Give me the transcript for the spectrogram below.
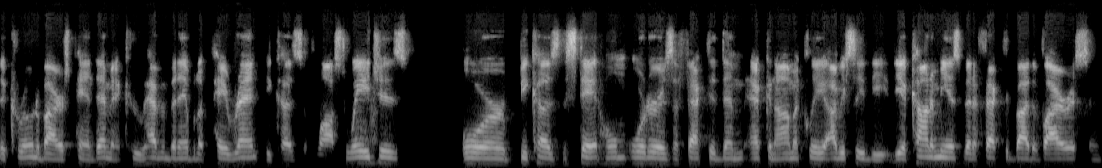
the coronavirus pandemic, who haven't been able to pay rent because of lost wages or because the stay at home order has affected them economically. Obviously, the, the economy has been affected by the virus. And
